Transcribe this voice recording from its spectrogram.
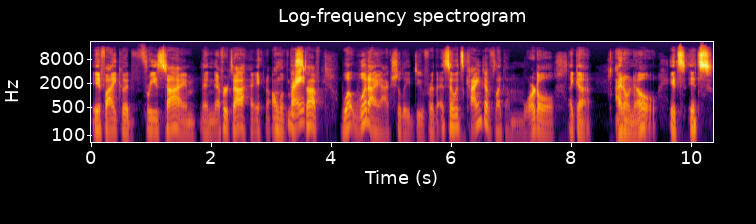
if i could freeze time and never die and all of this Right. stuff what would i actually do for that so it's kind of like a mortal like a i don't know it's it's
